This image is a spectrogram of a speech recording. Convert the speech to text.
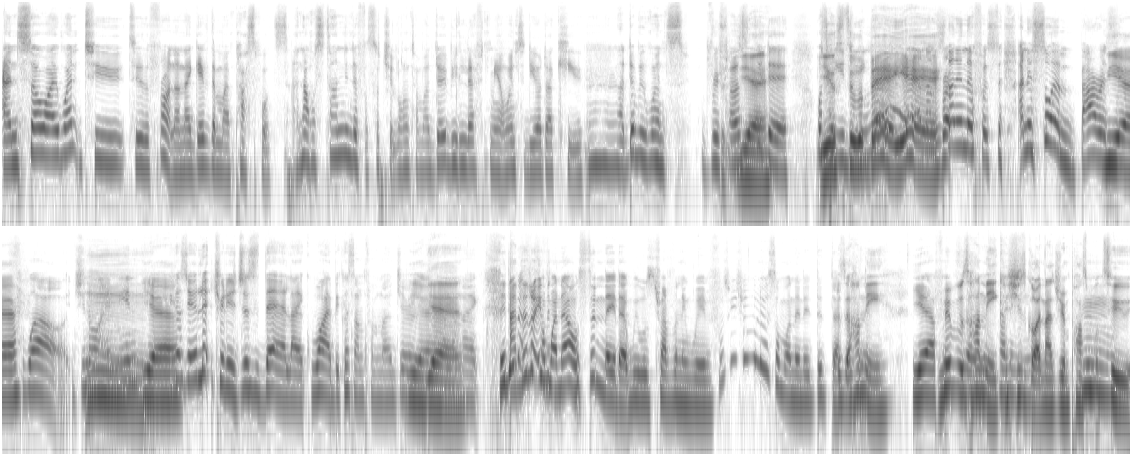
And so I went to to the front and I gave them my passports. And I was standing there for such a long time. Adobe left me. I went to the other queue. Mm-hmm. Adobe went reversed Yeah. there. What You're are you still doing? there, And yeah. I'm standing there for and it's so embarrassing Yeah. as well. Do you know what I mean? Mm. Yeah. Because you're literally just there, like, why? Because I'm from Nigeria. Yeah. Yeah. Like They did And that not someone else, didn't they? That we was traveling with. Was we traveling with someone and they did that? Is it didn't they? Honey? Yeah, Maybe it was so. Honey because she's got a Nigerian passport mm. too.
